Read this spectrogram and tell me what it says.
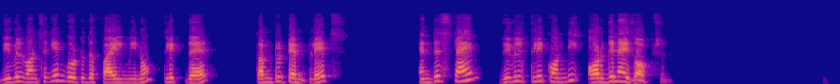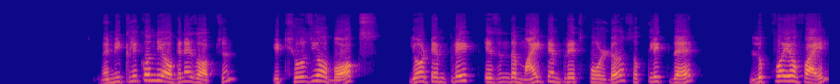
we will once again go to the file menu, click there, come to templates and this time we will click on the organize option. When we click on the organize option, it shows you a box. Your template is in the my templates folder. So click there, look for your file,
